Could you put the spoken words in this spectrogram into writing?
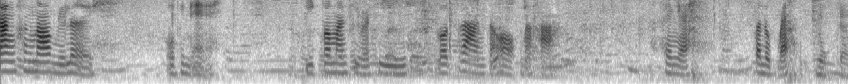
นั่งข้างนอกนี้เลย Open Air อีกประมาณ10นาที รถรางจะออกนะคะเป็นไง สนุกไหมหนุกจ้ะ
